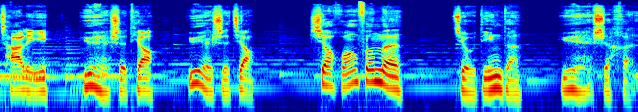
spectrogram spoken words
查理越是跳，越是叫，小黄蜂们就盯得越是狠。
